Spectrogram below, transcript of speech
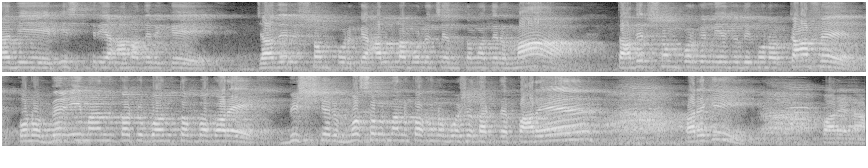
নবীর স্ত্রী আমাদেরকে, যাদের সম্পর্কে আল্লাহ বলেছেন, তোমাদের মা, তাদের সম্পর্কে নিয়ে যদি কোনো কাফে কোনো বেঈমান কটু মন্তব্য করে বিশ্বের মুসলমান কখনো বসে থাকতে পারে? পারে কি? পারে না।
